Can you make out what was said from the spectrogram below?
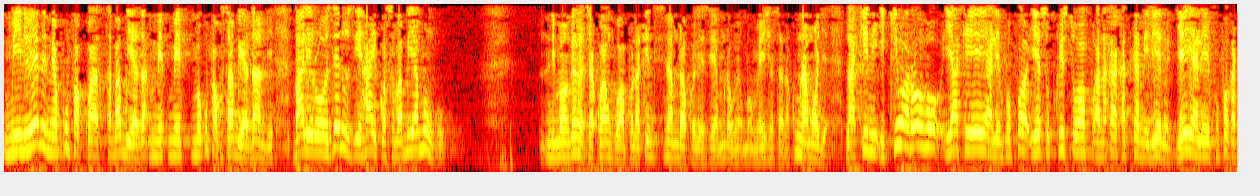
miili yenu imekufa kwa sababu ya imekufa kwa sababu ya dhambi bali roho zenu zihai kwa sababu ya mungu nimeongeza cha kwangu hapo lakini sina muda wa kuelezea muda umeisha sana. Kumi na moja. Lakini ikiwa roho yake yeye aliyemfufua yesu kristo wafu anakaa katika mili yenu yeye aliyefufua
